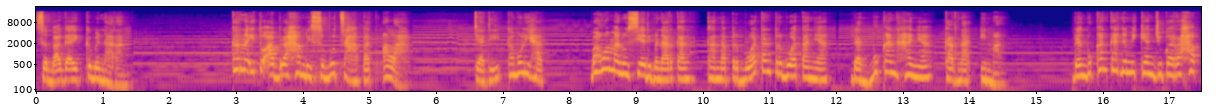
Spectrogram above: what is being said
sebagai kebenaran. Karena itu Abraham disebut sahabat Allah. Jadi kamu lihat bahwa manusia dibenarkan karena perbuatan-perbuatannya dan bukan hanya karena iman. Dan bukankah demikian juga Rahab,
